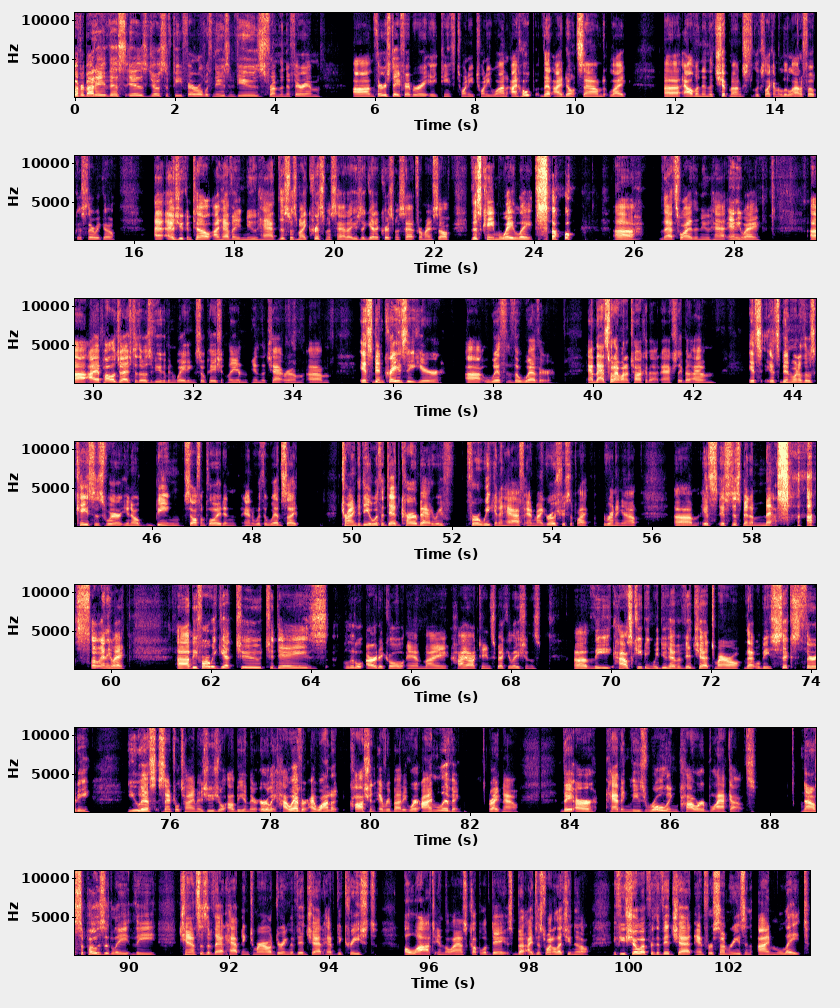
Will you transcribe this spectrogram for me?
Hello, everybody. This is Joseph P. Farrell with news and views from the Nefarium on Thursday, February 18th, 2021. I hope that I don't sound like uh, Alvin and the Chipmunks. Looks like I'm a little out of focus. There we go. As you can tell, I have a new hat. This was my Christmas hat. I usually get a Christmas hat for myself. This came way late. So uh, that's why the new hat. Anyway, uh, I apologize to those of you who've been waiting so patiently in, in the chat room. Um, it's been crazy here uh, with the weather, and that's what I want to talk about actually. But um, it's it's been one of those cases where you know being self-employed and and with a website, trying to deal with a dead car battery f- for a week and a half, and my grocery supply running out um, it's it's just been a mess. so anyway, uh, before we get to today's little article and my high octane speculations, uh, the housekeeping we do have a vid chat tomorrow that will be six thirty U.S. Central Time as usual. I'll be in there early. However, I want to caution everybody where I'm living right now. They are having these rolling power blackouts. Now, supposedly, the chances of that happening tomorrow during the vid chat have decreased a lot in the last couple of days. But I just want to let you know if you show up for the vid chat and for some reason I'm late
